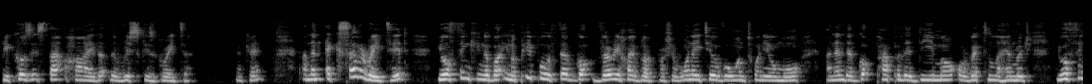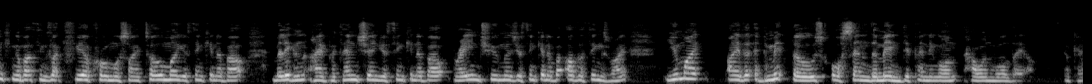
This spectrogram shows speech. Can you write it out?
because it's that high that the risk is greater. Okay. And then accelerated, you're thinking about, you know, people if they've got very high blood pressure, 180 over 120 or more, and then they've got papillary edema or retinal hemorrhage, you're thinking about things like pheochromocytoma, you're thinking about malignant hypertension, you're thinking about brain tumors, you're thinking about other things, right? You might either admit those or send them in depending on how unwell they are. Okay,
